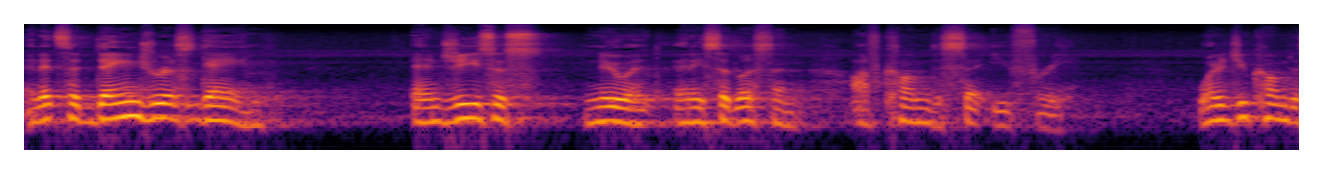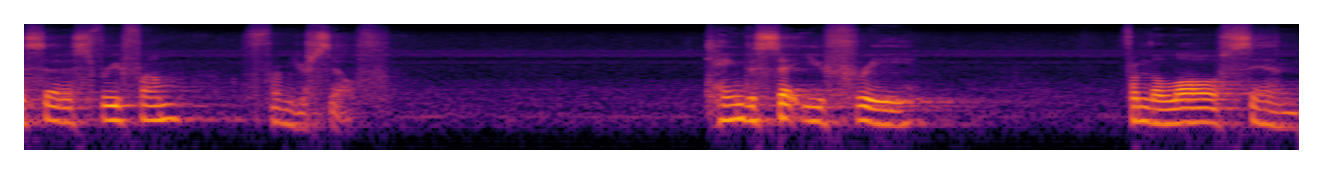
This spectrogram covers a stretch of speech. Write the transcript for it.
And it's a dangerous game. And Jesus knew it. And he said, Listen, I've come to set you free. What did you come to set us free from? From yourself. Came to set you free from the law of sin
